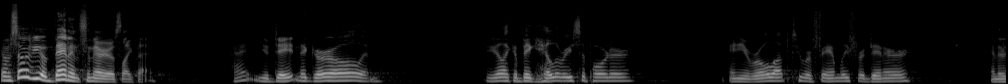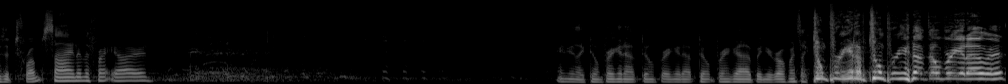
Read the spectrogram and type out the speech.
You some of you have been in scenarios like that, right? You're dating a girl and you're like a big Hillary supporter, and you roll up to her family for dinner, and there's a Trump sign in the front yard. And you're like, don't bring it up, don't bring it up, don't bring it up. And your girlfriend's like, don't bring it up, don't bring it up, don't bring it up. Right?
